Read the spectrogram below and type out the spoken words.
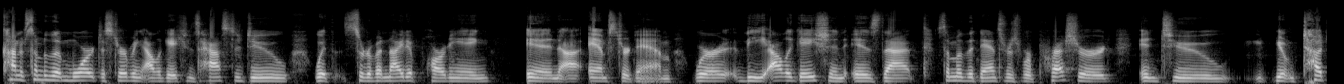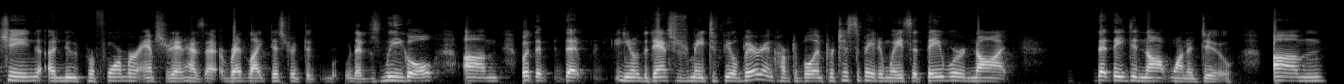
kind of some of the more disturbing allegations has to do with sort of a night of partying in uh, Amsterdam, where the allegation is that some of the dancers were pressured into you know touching a nude performer. Amsterdam has a red light district that that is legal, um, but that that you know the dancers were made to feel very uncomfortable and participate in ways that they were not that they did not want to do. Um,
